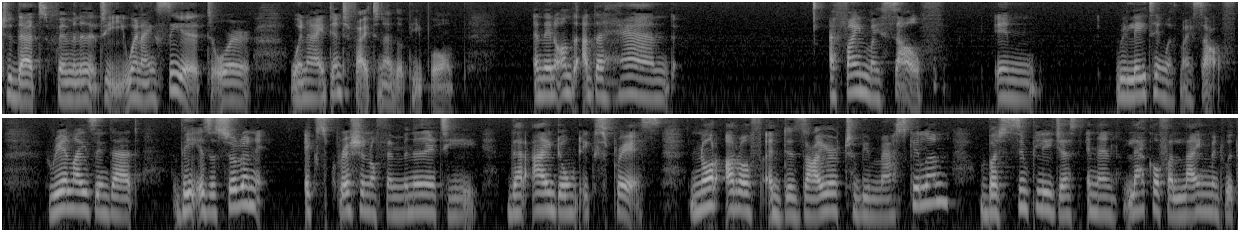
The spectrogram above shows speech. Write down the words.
to that femininity when I see it or when I identify it in other people. And then on the other hand, I find myself in relating with myself, realizing that there is a certain expression of femininity that I don't express, not out of a desire to be masculine, but simply just in a lack of alignment with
